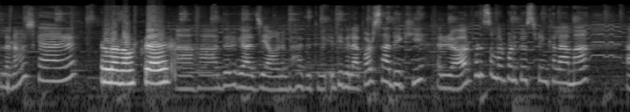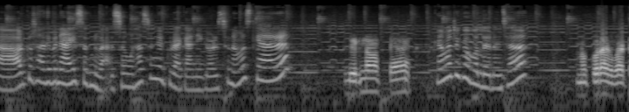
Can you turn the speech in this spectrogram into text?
ल नमस्कार। ल नमस्कार। दुर्गाजी आउनु भएको थियो यति बेला पर्सादेखि र अर्पण समर्पणको श्रृङ्खलामा अर्को साथी पनि आइसक्नु भएको छ उहाँसँग कुराकानी गर्छु। नमस्कार। नमस्कार। कहाँबाट को बोल्दै हुनुहुन्छ? कोराकबाट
